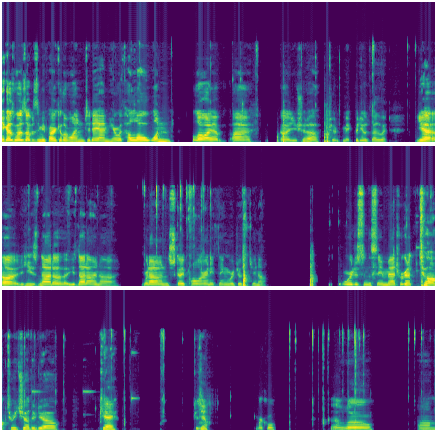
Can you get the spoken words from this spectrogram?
Hey guys, what is up? It's me, Killer One. Today I'm here with Hello One. Hello, I have uh, uh, you should uh, should make videos by the way. Yeah, uh, he's not uh, he's not on uh, we're not on a Skype call or anything. We're just you know, we're just in the same match. We're gonna talk to each other, Joe. Okay. Cause you know, we're cool. Hello, um,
